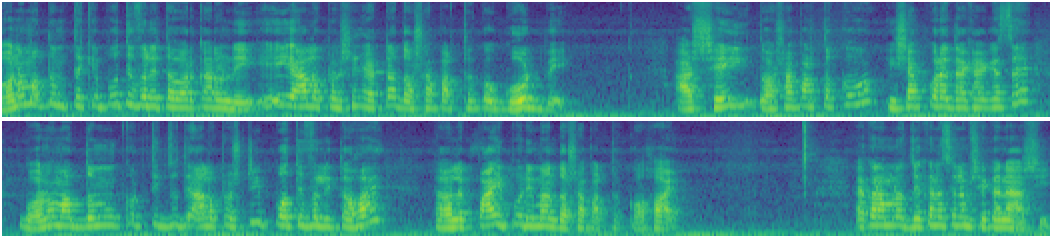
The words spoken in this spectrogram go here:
গণমাধ্যম থেকে প্রতিফলিত হওয়ার কারণে এই আলোক রশ্মির একটা দশা পার্থক্য ঘটবে। আর সেই দশা পার্থক্য হিসাব করে দেখা গেছে গণমাধ্যম কর্তৃক যদি আলোক রশ্মি প্রতিফলিত হয়, তাহলে পাই পরিমাণ দশা পার্থক্য হয়। এখন আমরা যেখানে ছিলাম সেখানে আসি।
